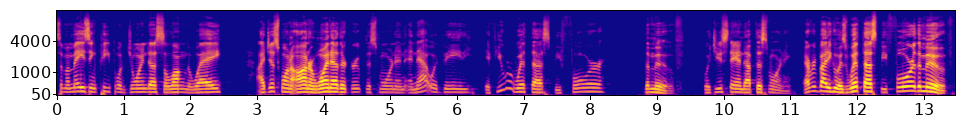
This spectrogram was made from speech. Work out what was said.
Some amazing people have joined us along the way. I just want to honor one other group this morning, and that would be if you were with us before the move. Would you stand up this morning? Everybody who was with us before the move.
